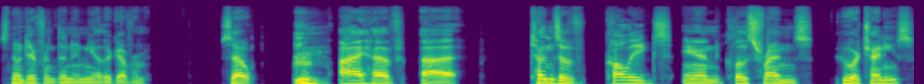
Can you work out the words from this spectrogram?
It's no different than any other government. So I have uh, tons of colleagues and close friends who are Chinese,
